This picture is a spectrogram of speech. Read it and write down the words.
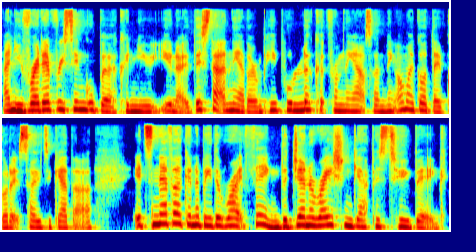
and you've read every single book and you, you know, this, that, and the other, and people look at from the outside and think, oh my God, they've got it so together. It's never going to be the right thing. The generation gap is too big.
